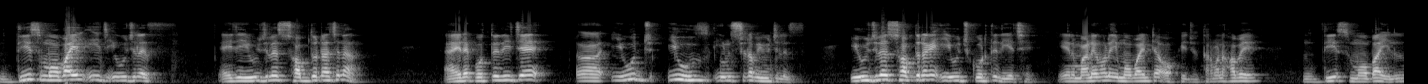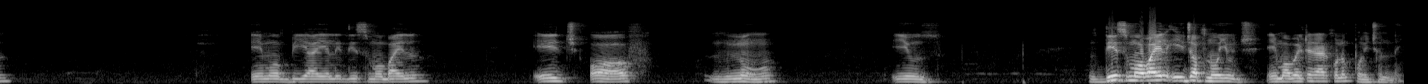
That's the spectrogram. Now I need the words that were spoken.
this mobile is useless এই যে ইউজলেস শব্দটা আছে না? এটা করতে দিয়েছে use use instead of useless useless শব্দটাকে ইউজ করতে দিয়েছে। এর মানে হলো এই মোবাইলটা অকেজো। তার মানে হবে this mobile M O B I L this mobile is of no use this mobile is of no use এই মোবাইলটার আর কোনো প্রয়োজন নেই।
